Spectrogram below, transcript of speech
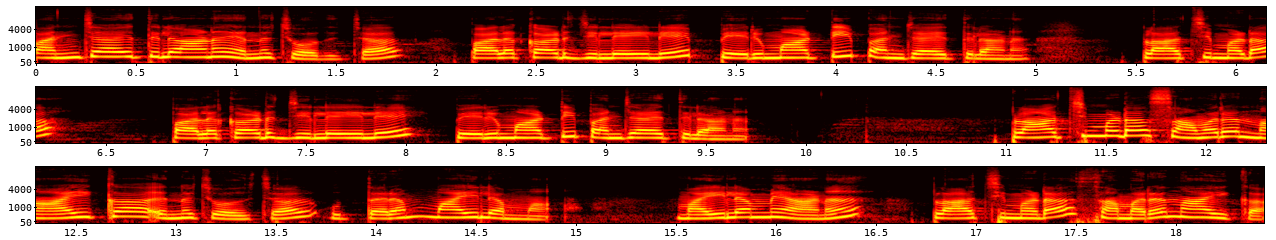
പഞ്ചായത്തിലാണ് എന്ന് ചോദിച്ചാൽ പാലക്കാട് ജില്ലയിലെ പെരുമാട്ടി പഞ്ചായത്തിലാണ്. പ്ലാച്ചിമട പാലക്കാട് ജില്ലയിലെ പെരുമാട്ടി പഞ്ചായത്തിലാണ്. പ്ലാച്ചിമട സമര നായിക എന്ന് ചോദിച്ചാൽ ഉത്തരം മൈലമ്മ. മൈലമ്മയാണ് പ്ലാച്ചിമട സമര നായിക.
